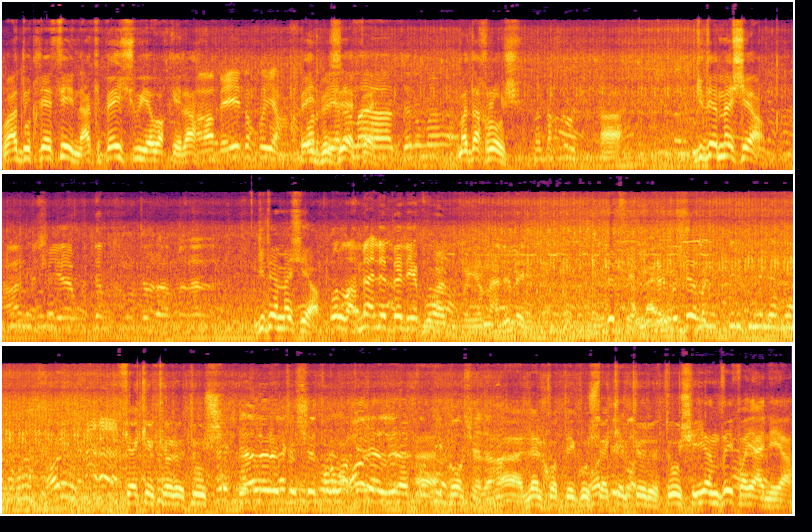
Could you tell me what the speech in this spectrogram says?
31 راك بعيد شوية وقيله آه بعيد أخويا. بعيد بزاف، ما دخلوش. ما دخلوش. قد ماشية؟ المشية قدام الموتور قد ماشيه والله ما على بالي أبو هذا خويا ما على بالي. قدامك فيها quelques retouches لا لا لا تروح إلى ال côté gauche هذا. آه لا ال côté فيها quelques retouches هي نظيفة يعني يا.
